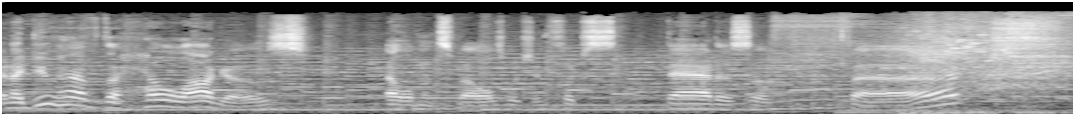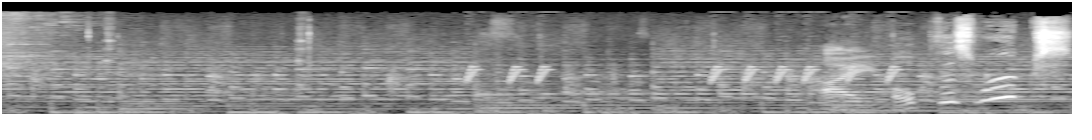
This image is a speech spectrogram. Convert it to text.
and I do have the Hellaga's element spells, which inflict status effects. I hope this works.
